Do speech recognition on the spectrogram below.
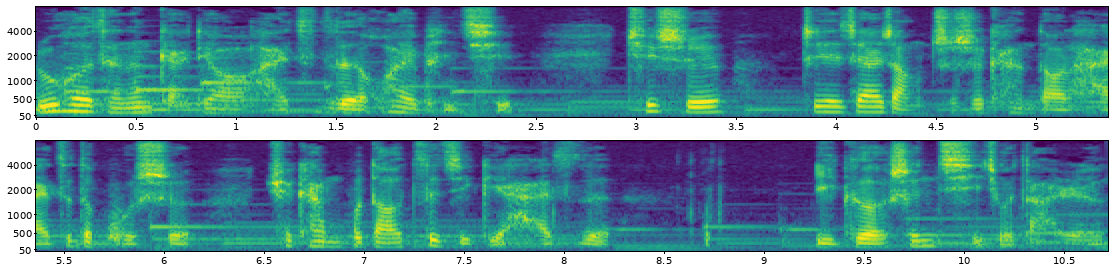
如何才能改掉孩子的坏脾气。其实这些家长只是看到了孩子的不是，却看不到自己给孩子。一个生气就打人、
